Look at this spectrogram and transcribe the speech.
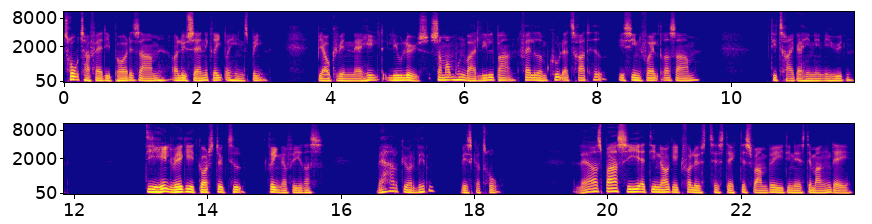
Tro tager fat i Pottes arme, og Lysanne griber hendes ben. Bjergkvinden er helt livløs, som om hun var et lille barn, faldet om kul af træthed i sine forældres arme. De trækker hende ind i hytten. De er helt væk i et godt stykke tid, griner Feras. Hvad har du gjort ved dem? visker Tro. Lad os bare sige, at de nok ikke får lyst til stegte svampe i de næste mange dage,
